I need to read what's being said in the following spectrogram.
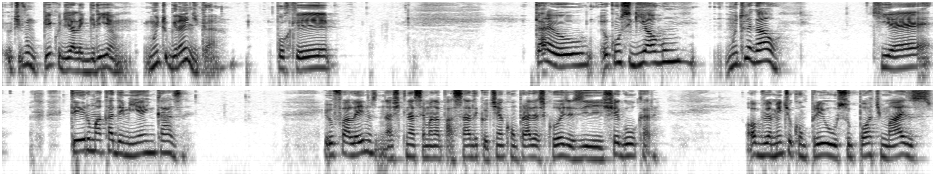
eu tive um pico de alegria muito grande, cara. Porque. Cara, eu, eu consegui algo muito legal. Que é ter uma academia em casa. Eu falei, acho que na semana passada, que eu tinha comprado as coisas e chegou, cara. Obviamente eu comprei o suporte mais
